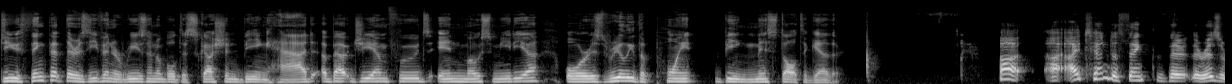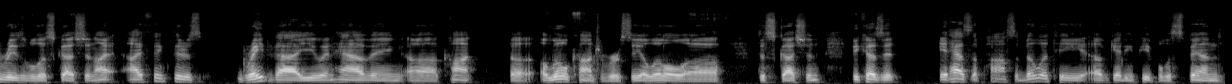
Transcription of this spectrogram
do you think that there's even a reasonable discussion being had about GM foods in most media, or is really the point being missed altogether? Uh, I, I, tend to think there, there is a reasonable discussion. I, I think there's great value in having uh, con- uh, a little controversy, a little uh, discussion, because it it has the possibility of getting people to spend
